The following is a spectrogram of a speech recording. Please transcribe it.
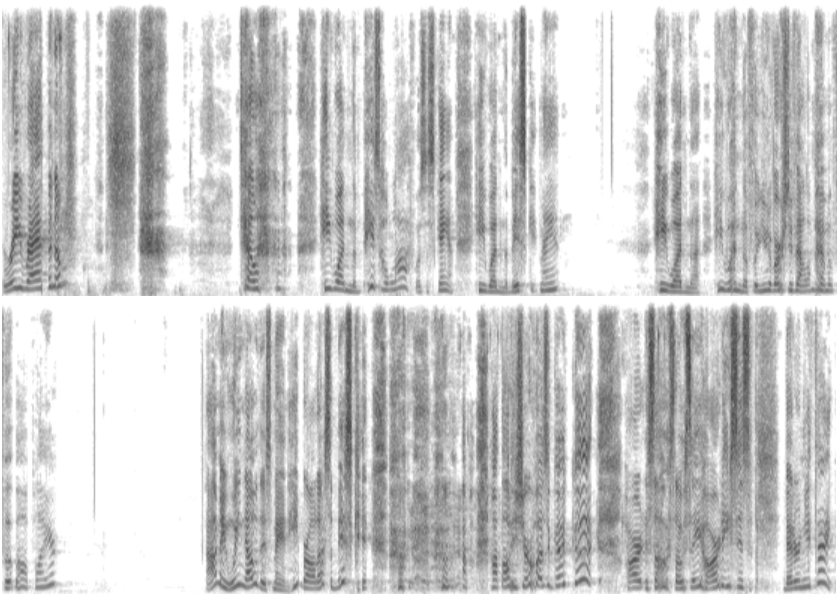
rewrapping them. Telling he wasn't the his whole life was a scam. He wasn't the biscuit man. He wasn't a, he wasn't the University of Alabama football player. I mean, we know this man. He brought us a biscuit. I thought he sure was a good cook. Hard, so, so see, Hardee's is better than you think.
